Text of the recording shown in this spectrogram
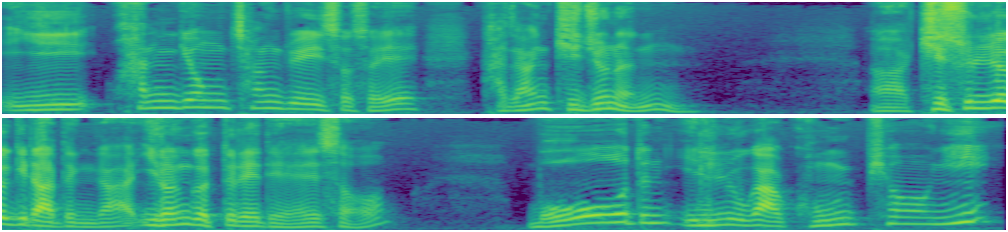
이 환경 창조에 있어서의 가장 기준은 아, 기술력이라든가 이런 것들에 대해서 모든 인류가 공평히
